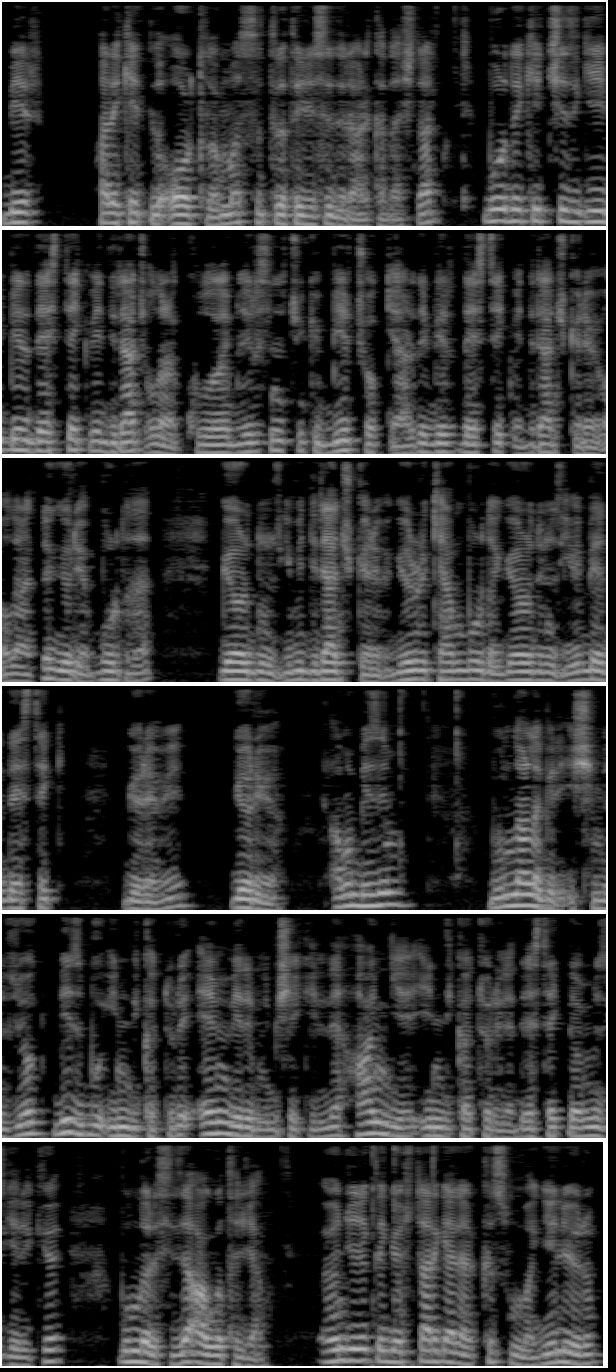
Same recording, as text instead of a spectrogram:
bir hareketli ortalama stratejisidir arkadaşlar. Buradaki çizgiyi bir destek ve direnç olarak kullanabilirsiniz. Çünkü birçok yerde bir destek ve direnç görevi olarak da görüyor. Burada da gördüğünüz gibi direnç görevi görürken burada gördüğünüz gibi bir destek görevi görüyor. Ama bizim Bunlarla bir işimiz yok. Biz bu indikatörü en verimli bir şekilde hangi indikatör ile desteklememiz gerekiyor? Bunları size anlatacağım. Öncelikle göstergeler kısmına geliyorum.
